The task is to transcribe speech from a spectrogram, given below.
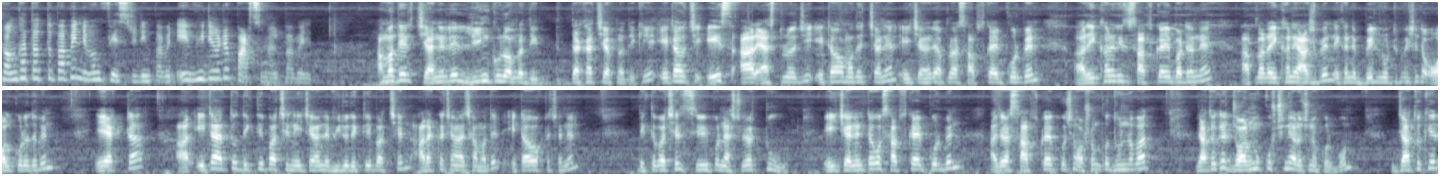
সংখ্যাতত্ত্ব পাবেন এবং ফেস রিডিং পাবেন এই ভিডিওটা পার্সোনাল পাবেন। আমাদের চ্যানেলের লিঙ্কগুলো আমরা দেখাচ্ছি আপনাদেরকে এটা হচ্ছে এস আর অ্যাস্ট্রোলজি এটাও আমাদের চ্যানেল এই চ্যানেলে আপনারা সাবস্ক্রাইব করবেন আর এখানে দেখছি সাবস্ক্রাইব বাটনে আপনারা এখানে আসবেন এখানে বেল নোটিফিকেশনটা অল করে দেবেন এই একটা আর এটা তো দেখতে পাচ্ছেন এই চ্যানেলে ভিডিও দেখতে পাচ্ছেন আর একটা চ্যানেল আছে আমাদের এটাও একটা চ্যানেল দেখতে পাচ্ছেন শ্রীরূপন অ্যাস্ট্রোলজার টু। এই চ্যানেলটাও সাবস্ক্রাইব করবেন। আর যারা সাবস্ক্রাইব করছেন অসংখ্য ধন্যবাদ। জাতকের জন্মকুষ্ঠী নিয়ে আলোচনা করব। জাতকের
